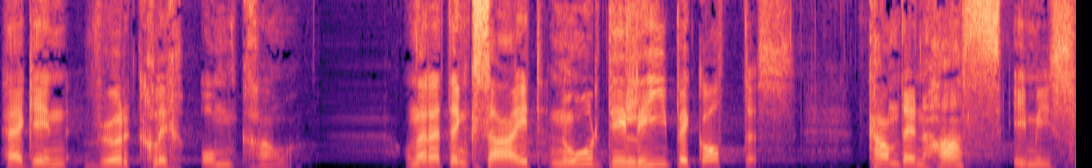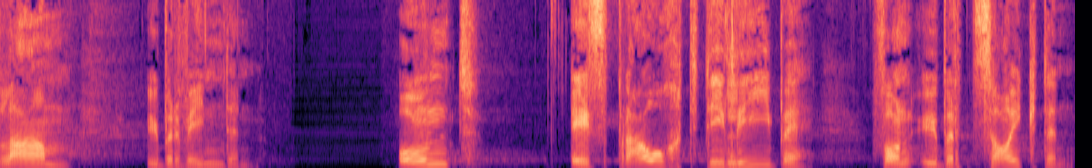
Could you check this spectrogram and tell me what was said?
hat ihn wirklich umgehauen. Und er hat dann gesagt, nur die Liebe Gottes kann den Hass im Islam überwinden. Und es braucht die Liebe von überzeugten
